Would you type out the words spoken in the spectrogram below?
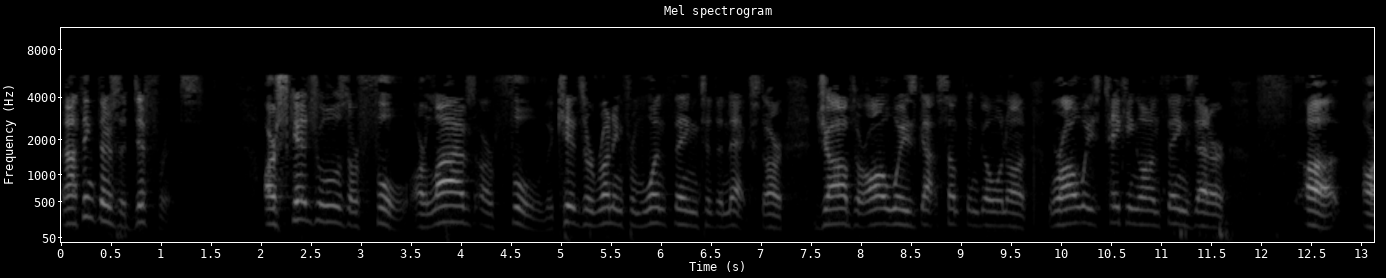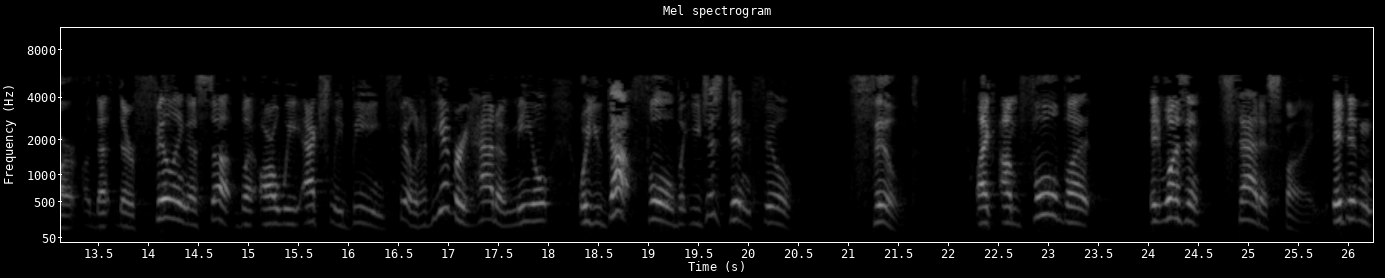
And I think there's a difference. Our schedules are full. Our lives are full. The kids are running from one thing to the next. Our jobs are always got something going on. We're always taking on things that are uh, are that they're filling us up, but are we actually being filled? Have you ever had a meal where you got full, but you just didn't feel filled? Like I'm full, but it wasn't satisfying. It didn't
